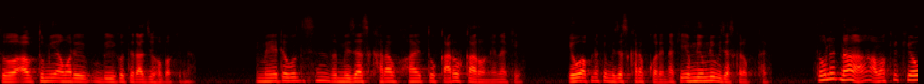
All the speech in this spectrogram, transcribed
তো তুমি আমার বিয়ে করতে রাজি হবা কিনা? মেয়েটা বলতেছেন মেজাজ খারাপ হয় তো কারোর কারণে নাকি? কেউ আপনাকে মেজাজ খারাপ করে নাকি? এমনি এমনি মেজাজ খারাপ থাকে? তাহলে না, আমাকে কেউ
